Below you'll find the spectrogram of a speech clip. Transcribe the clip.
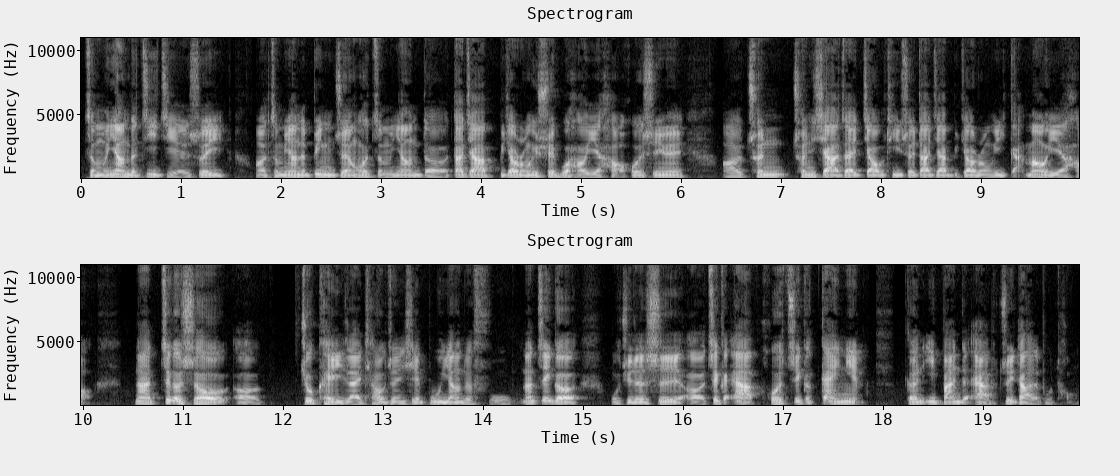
怎么样的季节，所以啊，怎么样的病症或怎么样的大家比较容易睡不好也好，或者是因为呃春春夏在交替，所以大家比较容易感冒也好，那这个时候呃就可以来调整一些不一样的服务。那这个我觉得是呃这个 app 或这个概念跟一般的 app 最大的不同。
